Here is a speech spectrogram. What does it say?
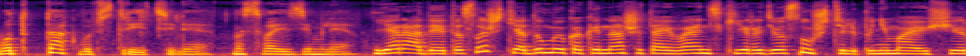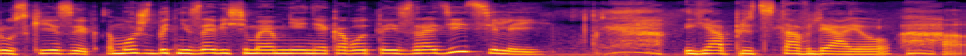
Вот так вы встретили на своей земле. Я рада это слышать. Я думаю, как и наши тайваньские радиослушатели, понимающие русский язык. А может быть, независимое мнение кого-то из родителей? Я представляю а,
